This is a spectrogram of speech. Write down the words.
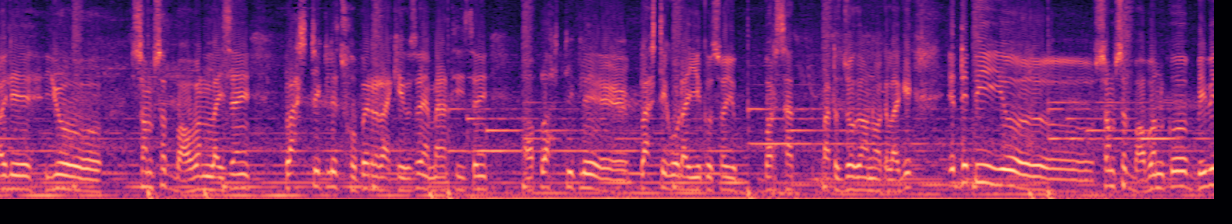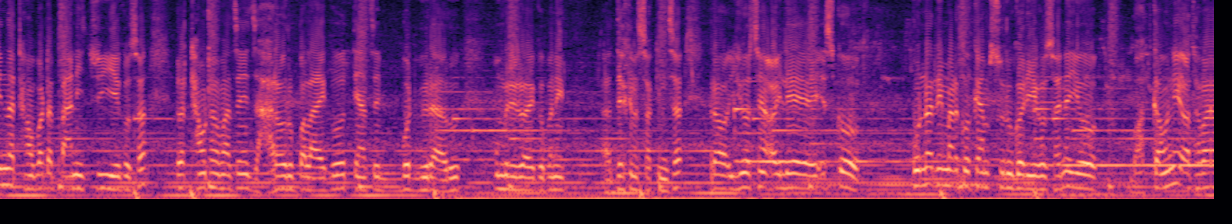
अहिले यो संसद भवनलाई चाहिँ प्लास्टिकले छोपेर राखिएको छ। यहाँ माथि चाहिँ प्लास्टिकले प्लास्टिक ओढाइएको छ यो बर्सातबाट जोगाउनको लागि। यद्यपि यो संसद भवनको विभिन्न ठाउँबाट पानी चुहिएको छ र ठाउँ ठाउँमा चाहिँ झारहरू पलाएको त्यहाँ चाहिँ बोट बिरुवाहरू उम्रिरहेको पनि देख्न सकिन्छ। र यो चाहिँ अहिले यसको पुनर्निर्माणको काम सुरु गरिएको छैन यो भत्काउने अथवा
